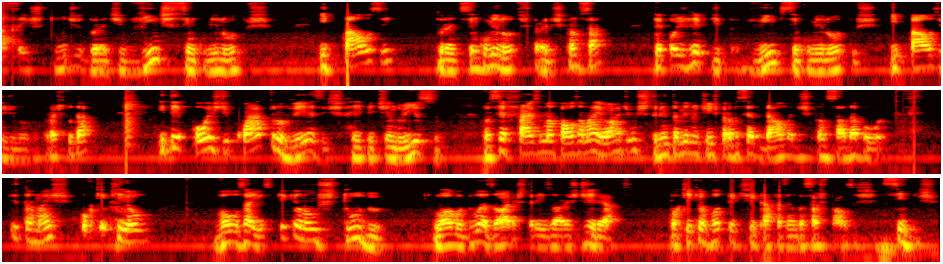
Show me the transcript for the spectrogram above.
você estude durante 25 minutos e pause durante 5 minutos para descansar. Depois repita 25 minutos e pause de novo para estudar. E depois de quatro vezes repetindo isso, você faz uma pausa maior de uns 30 minutinhos para você dar uma descansada boa. Vitor, mas por que, que eu vou usar isso? Por que, que eu não estudo logo duas horas, três horas direto? Por que, que eu vou ter que ficar fazendo essas pausas? Simples.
